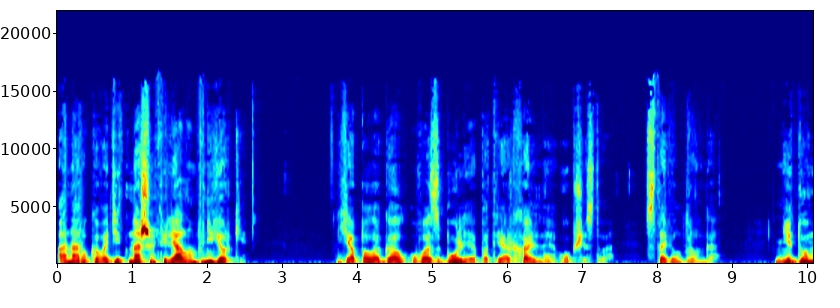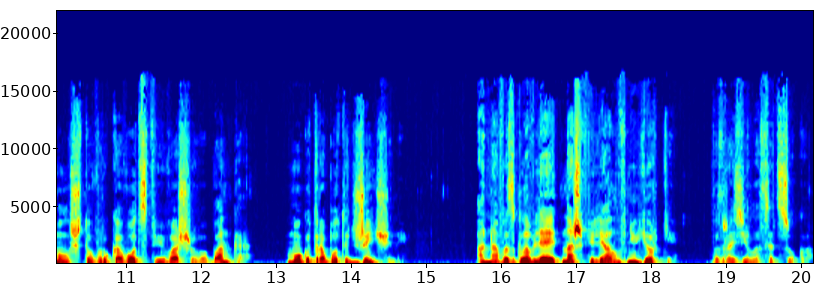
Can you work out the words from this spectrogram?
она руководит нашим филиалом в Нью-Йорке. «Я полагал, у вас более патриархальное общество», — ставил Дронга. Не думал, что в руководстве вашего банка могут работать женщины. Она возглавляет наш филиал в Нью-Йорке, возразила Сецуко.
